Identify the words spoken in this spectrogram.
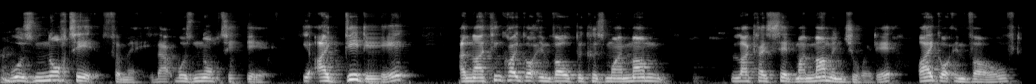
was not it for me. That was not it. I did it, and I think I got involved because my mum, like I said, my mum enjoyed it. I got involved.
